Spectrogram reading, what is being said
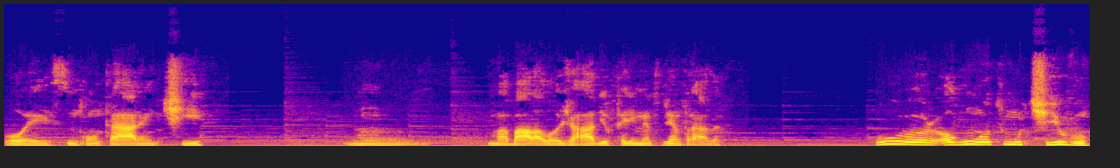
pois encontraram em ti um, uma bala alojada e o ferimento de entrada. Por algum outro motivo,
